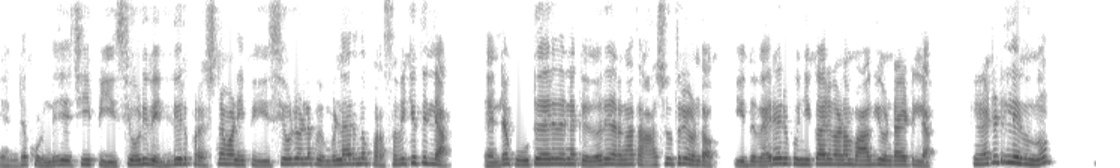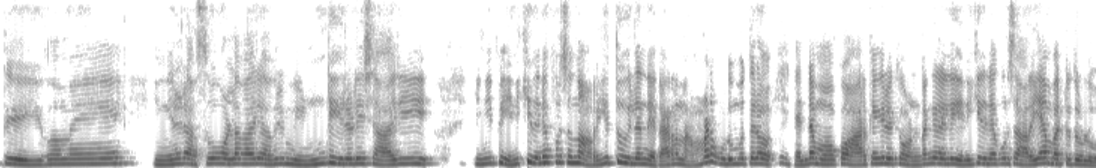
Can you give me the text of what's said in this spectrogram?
എന്റെ കുഞ്ഞു ചേച്ചി ഈ പി സി ഓടി വലിയൊരു പ്രശ്നമാണ്. ഈ പി സി ഡി ഉള്ള പെമ്പിള്ളാരൊന്നും പ്രസവിക്കത്തില്ല. എന്റെ കൂട്ടുകാർ തന്നെ കയറി ഇറങ്ങാത്ത ആശുപത്രി ഉണ്ടോ? ഇതുവരെ ഒരു കുഞ്ഞിക്കാര് കാണാൻ ഭാഗ്യം ഉണ്ടായിട്ടില്ല. കേട്ടിട്ടില്ലേ ഇതൊന്നും ദൈവമേ. ഇങ്ങനൊരു അസുഖമുള്ള കാര്യം അവർ മിണ്ടിയിരടി ശാരി. ഇനിയിപ്പോ എനിക്ക് ഇതിനെക്കുറിച്ചൊന്നും അറിയത്തുമില്ലെന്നേ. കാരണം നമ്മുടെ കുടുംബത്തിലോ എന്റെ മോക്കോ ആർക്കെങ്കിലും ഒക്കെ ഉണ്ടെങ്കിലല്ലേ എനിക്ക് ഇതിനെക്കുറിച്ച് അറിയാൻ പറ്റത്തുള്ളൂ.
